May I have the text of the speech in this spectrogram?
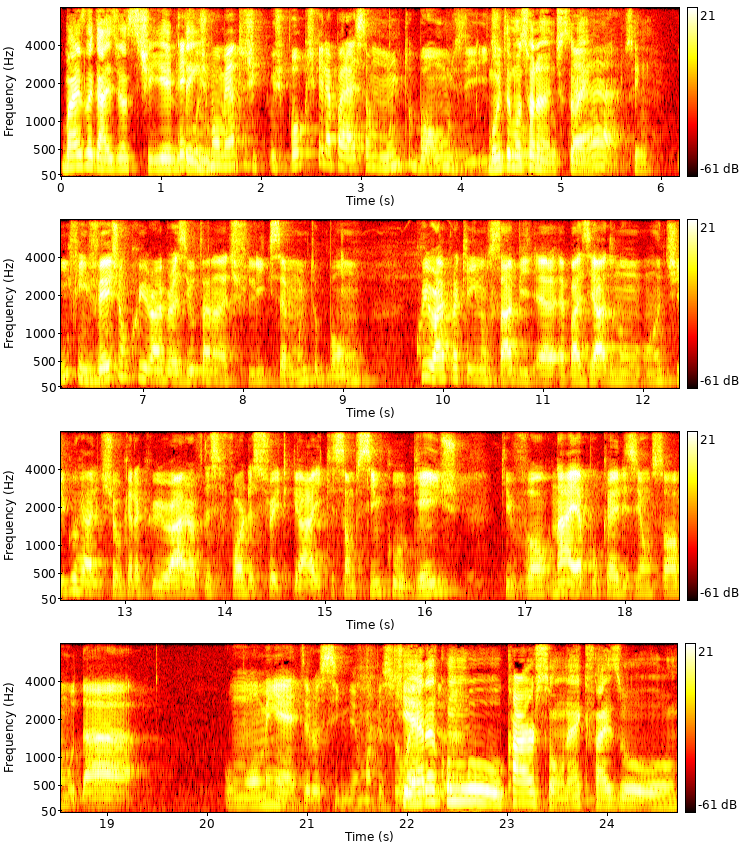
mais legais de assistir. Ele Tem- tem, Os momentos, os poucos que ele aparece são muito bons. E, e, muito tipo, emocionantes também. É. Sim. Enfim, vejam Queer Eye Brasil, tá na Netflix, é muito bom. Queer Eye, pra quem não sabe, é, é baseado num um antigo reality show que era Queer Eye of the, for the Straight Guy, que são cinco gays que vão... Na época, eles iam só mudar um homem hétero, assim, né? Uma pessoa Que era hétero. com o Carson, né? Que faz o.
